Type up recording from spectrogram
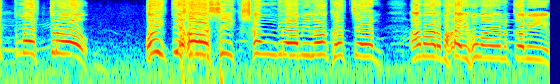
একমাত্র ঐতিহাসিক সংগ্রামী লোক হচ্ছেন আমার ভাই হুমায়ুন কবির।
